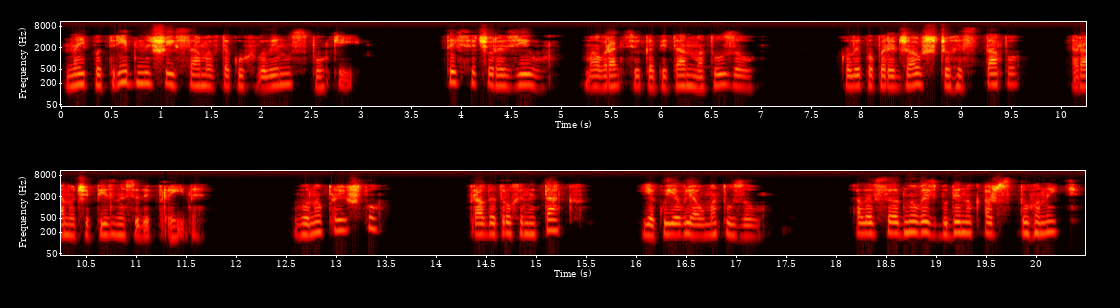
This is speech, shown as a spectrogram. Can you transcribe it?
найпотрібніший саме в таку хвилину спокій. Тисячу разів мав рацію капітан Матузов, коли попереджав, що гестапо рано чи пізно сюди прийде. Воно прийшло, правда, трохи не так, як уявляв Матузов, але все одно весь будинок аж стугонить.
